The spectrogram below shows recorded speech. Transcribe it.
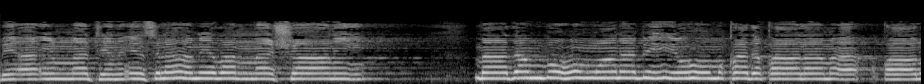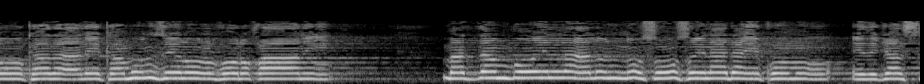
بأئمة الإسلام ظن الشان. ما ذنبهم ونبيهم قد قال ما قالوا كذلك منزل الفرقان. ما الذنب إلا للنصوص لديكم إذ جس.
